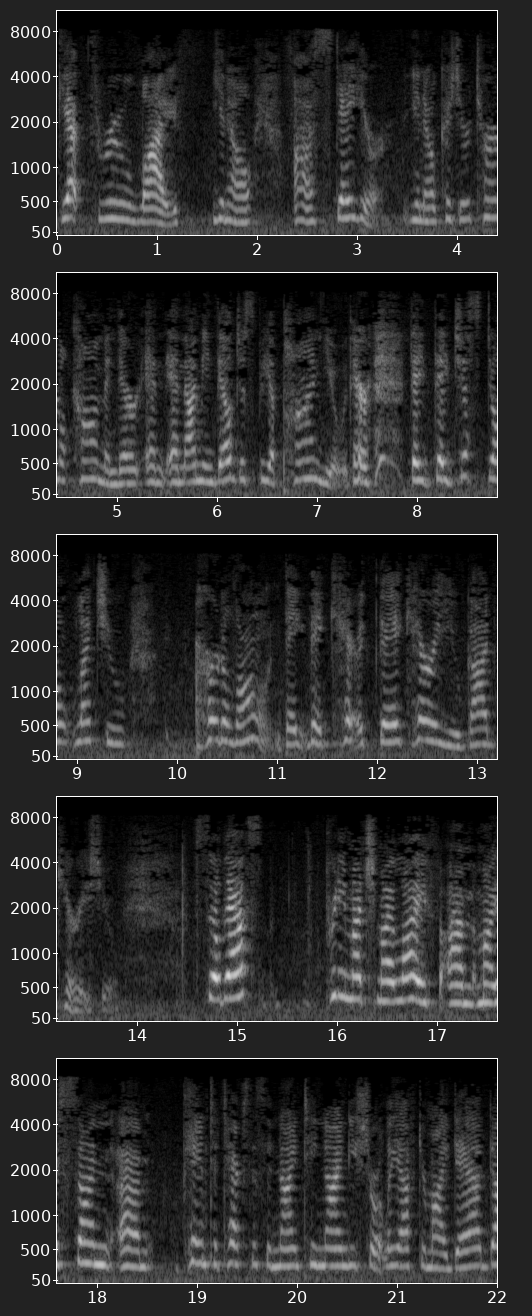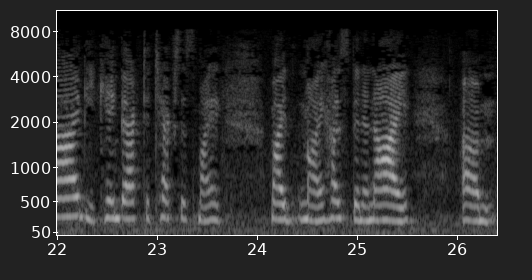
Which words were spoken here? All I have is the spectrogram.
get through life, you know, uh, stay here, you know, because your turn will come and they're, and, and I mean, they'll just be upon you. They're, they, they just don't let you hurt alone. They, they, car- they carry you. God carries you. So that's pretty much my life. Um, my son, um, came to Texas in 1990 shortly after my dad died. He came back to Texas. My my my husband and I um,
